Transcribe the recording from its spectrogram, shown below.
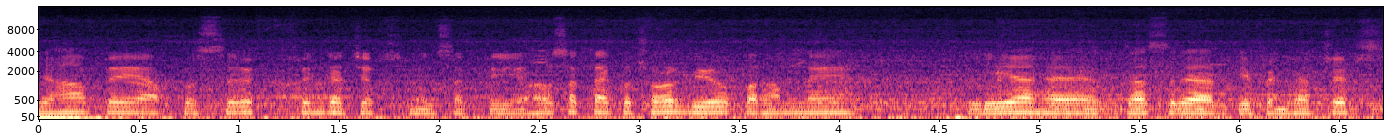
यहाँ पे आपको सिर्फ़ फिंगर चिप्स मिल सकती है। हो सकता है कुछ और भी हो पर हमने लिया है दस रियाल की फिंगर चिप्स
